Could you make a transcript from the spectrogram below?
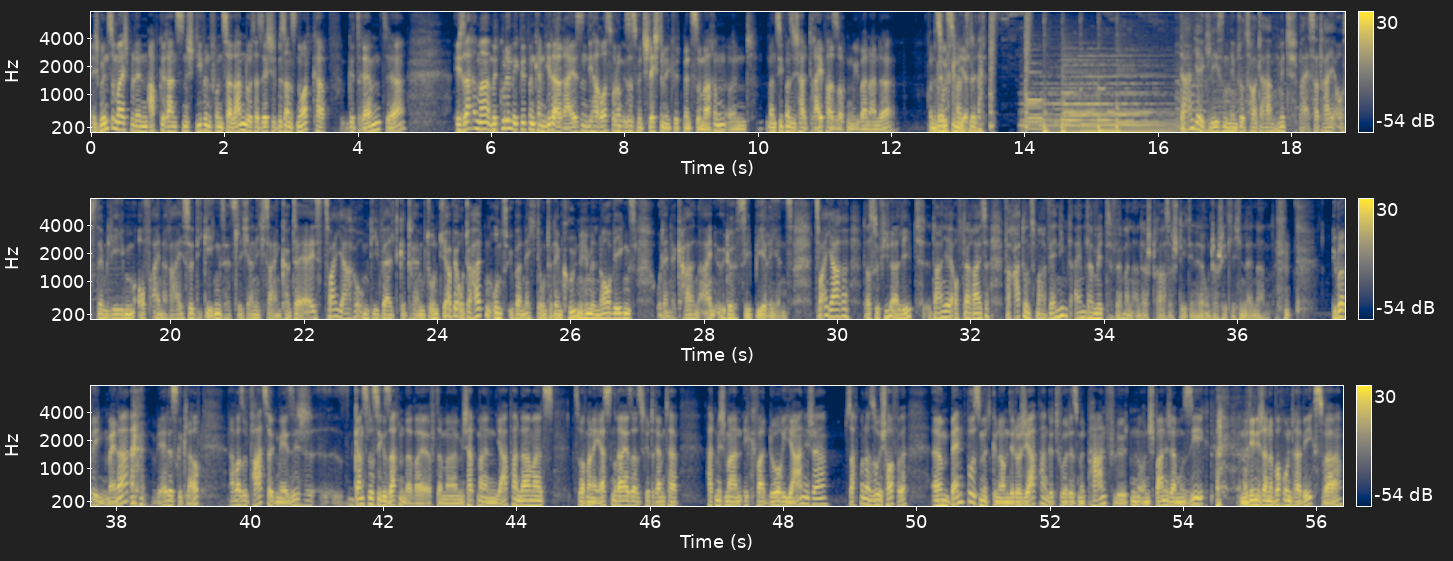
Ich bin zum Beispiel in abgeranzten Stiefeln von Zalando tatsächlich bis ans Nordkap getrennt, ja. Ich sage immer, mit gutem Equipment kann jeder reisen. Die Herausforderung ist es, mit schlechtem Equipment zu machen. Und man zieht man sich halt drei Paar Socken übereinander. Und es funktioniert. Daniel Glesen nimmt uns heute Abend mit bei SA3 aus dem Leben auf eine Reise, die gegensätzlicher nicht sein könnte. Er ist zwei Jahre um die Welt getrennt und ja, wir unterhalten uns über Nächte unter dem grünen Himmel Norwegens oder in der kahlen Einöde Sibiriens. Zwei Jahre, da hast du viel erlebt, Daniel, auf der Reise. Verrat uns mal, wer nimmt einem da mit, wenn man an der Straße steht in den unterschiedlichen Ländern? überwiegend Männer, wer hätte es geglaubt, aber so fahrzeugmäßig äh, ganz lustige Sachen dabei öfter mal. Mich hat mal in Japan damals, das war auf meiner ersten Reise, als ich getrennt habe, hat mich mal ein ecuadorianischer, sagt man da so, ich hoffe, ähm, Bandbus mitgenommen, der durch Japan getourt ist mit Panflöten und spanischer Musik, mit denen ich dann eine Woche unterwegs war.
